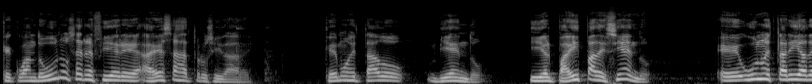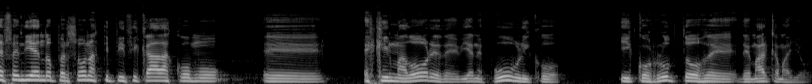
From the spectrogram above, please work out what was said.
que cuando uno se refiere a esas atrocidades, que hemos estado viendo y el país padeciendo, eh, uno estaría defendiendo personas tipificadas como eh, esquilmadores de bienes públicos y corruptos de, marca mayor.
